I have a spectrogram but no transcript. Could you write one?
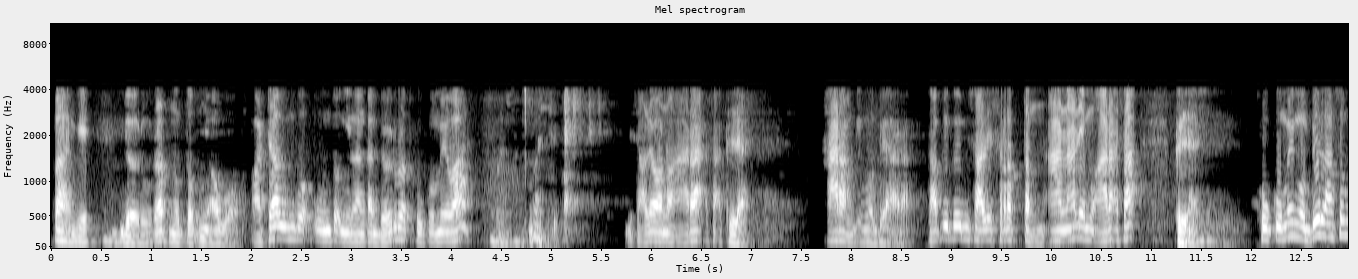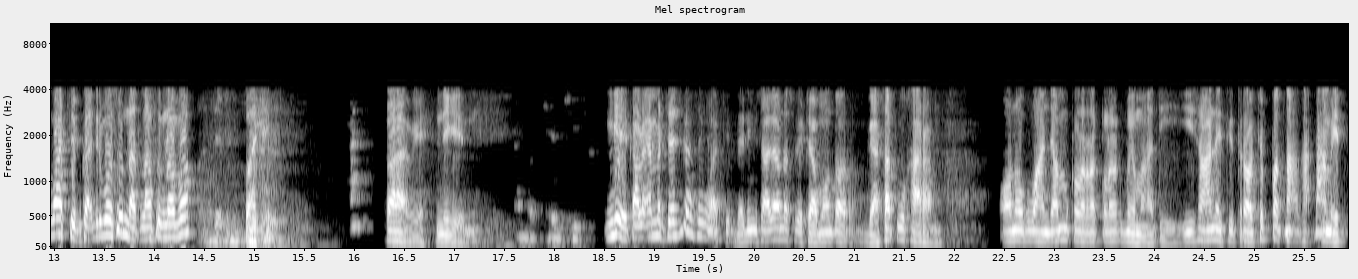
Paham nggih? Darurat nutup nyawa. Padahal untuk untuk ngilangkan darurat hukumnya wah, wajib. Misalnya ono arak sak gelas. Haram ki ngombe arak. Tapi kowe misalnya sereten, anane mau arak sak gelas. Hukumnya ngombe langsung wajib, gak terima sunat, langsung napa? Wajib. Wajib. Paham ya? Niki. Nggih, kalau emergensi langsung wajib. Jadi misalnya ono sepeda motor, gasap ku haram. Ono kuwancam keler-keler me mati. Isane ditero cepet nak gak pamit.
